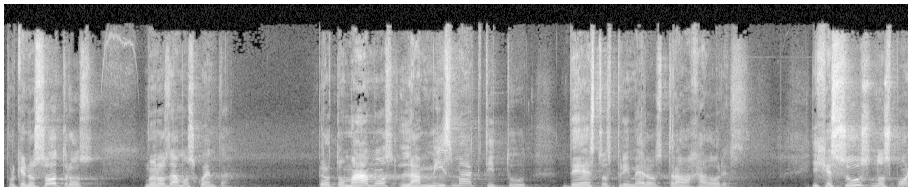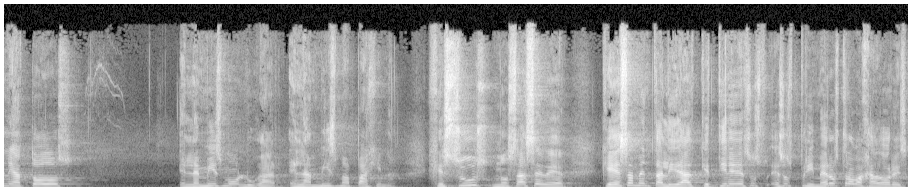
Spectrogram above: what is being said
Porque nosotros no nos damos cuenta, pero tomamos la misma actitud de estos primeros trabajadores. Y Jesús nos pone a todos en el mismo lugar, en la misma página. Jesús nos hace ver que esa mentalidad que tienen esos, esos primeros trabajadores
